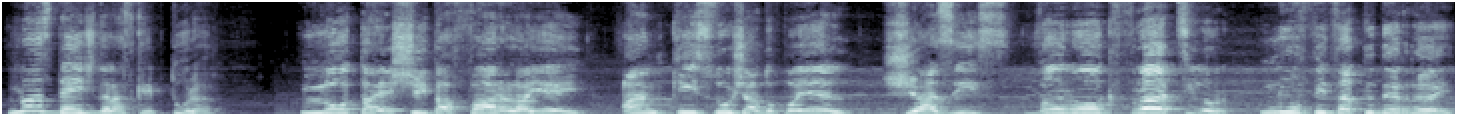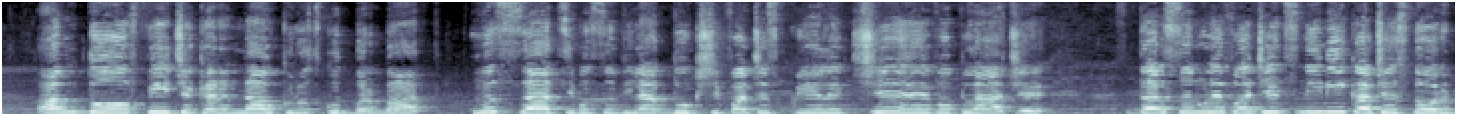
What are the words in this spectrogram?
Luați de aici, de la scriptură. Lot a ieșit afară la ei, a închis ușa după el și a zis, Vă rog, fraților, nu fiți atât de răi. Am două fiice care n-au cunoscut bărbat. Lăsați-mă să vi le aduc și faceți cu ele ce vă place. Dar să nu le faceți nimic acestor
